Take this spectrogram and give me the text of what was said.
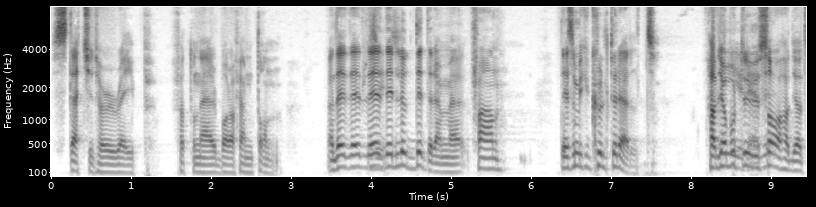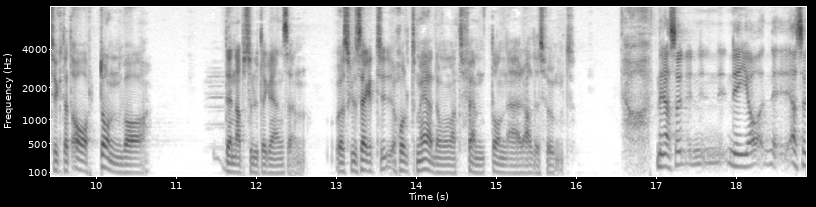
statutory rape för att hon är bara 15. Men det, det, det, det är luddigt det där med, fan, det är så mycket kulturellt. Hade jag bott i. USA hade jag tyckt att 18 var den absoluta gränsen. Och jag skulle säkert hållit med dem om att 15 är alldeles för ungt. Men alltså, när jag, alltså,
